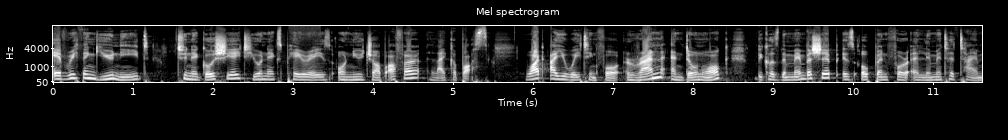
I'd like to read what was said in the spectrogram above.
everything you need to negotiate your next pay raise or new job offer like a boss. What are you waiting for? Run and don't walk because the membership is open for a limited time.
